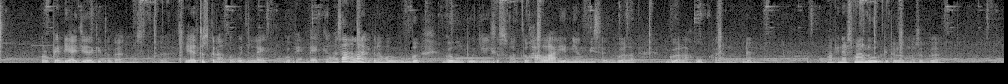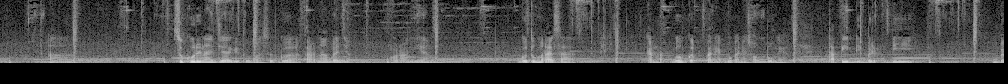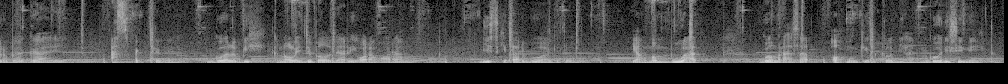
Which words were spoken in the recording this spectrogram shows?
kok lu pede aja gitu kan maksud gue ya terus kenapa gue jelek? Gue pendek. Gak masalah. Kenapa gue gue mempunyai sesuatu hal lain yang bisa gue gue lakukan dan ngapain harus malu gitu loh maksud gue uh, syukurin aja gitu maksud gue karena banyak orang yang gue tuh merasa kan gue bukannya bukannya sombong ya tapi di ber, di berbagai aspek gitu gue lebih knowledgeable dari orang-orang di sekitar gue gitu. Yang membuat gue merasa oh mungkin kelebihan gue di sini gitu.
